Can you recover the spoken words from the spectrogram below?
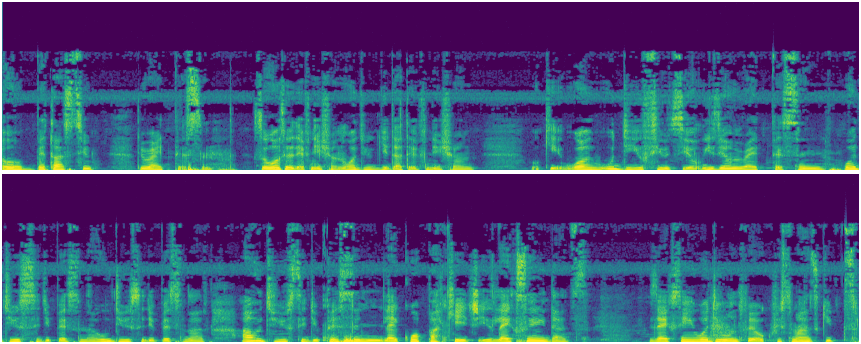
or better still the right person so what's your definition what do you give that definition okay what who do you feel is your, is your right person? What do you see the person as? Who do you see the person as? How do you see the person like what package? Is like saying that it's like saying what do you want for your christmas gift?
